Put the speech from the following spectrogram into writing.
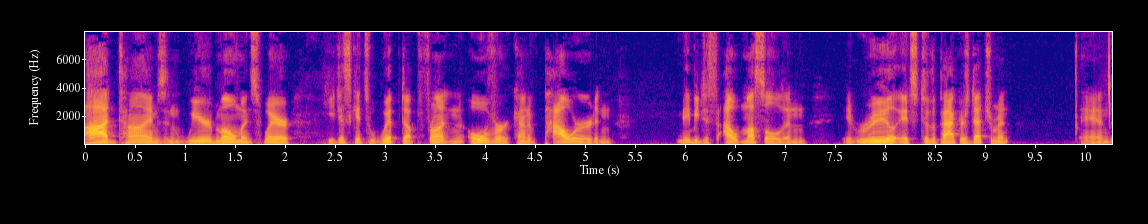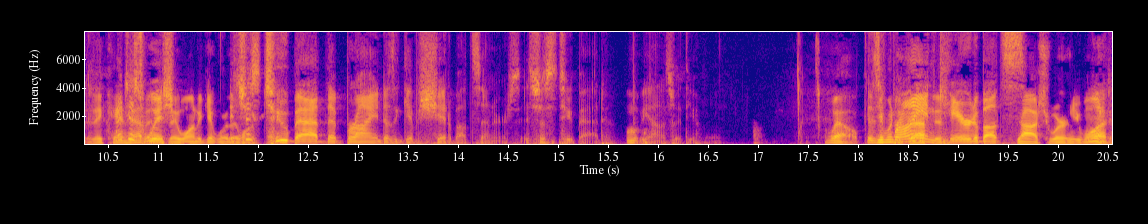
odd times and weird moments where he just gets whipped up front and over kind of powered and maybe just out muscled and it real it's to the Packers detriment and they can't just have it. wish- they want to get where they want. It's just too bad that Brian doesn't give a shit about centers. It's just too bad, to be honest with you. well Because if Brian cared about Josh where he What?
